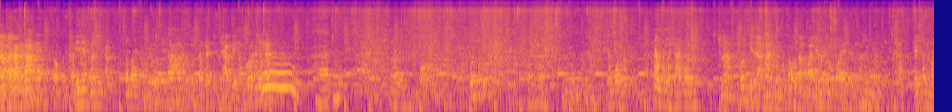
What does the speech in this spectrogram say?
เราไปร่างกันนี่ขอบคุณครับนี่นี่วันนี้ครับสบายครับจำเร็จตุกอย่างเป็นน้องก็ได้ตรงนั้นสาธุเอออุ้ยน้ำมันต์เนาะน้ำธรรมชาติเลยน้ำข้นดีดามาอยู่เขาสั่งวันนี้มันจบไว้ถึงท่านมัน ครับเป็นธรรมะ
